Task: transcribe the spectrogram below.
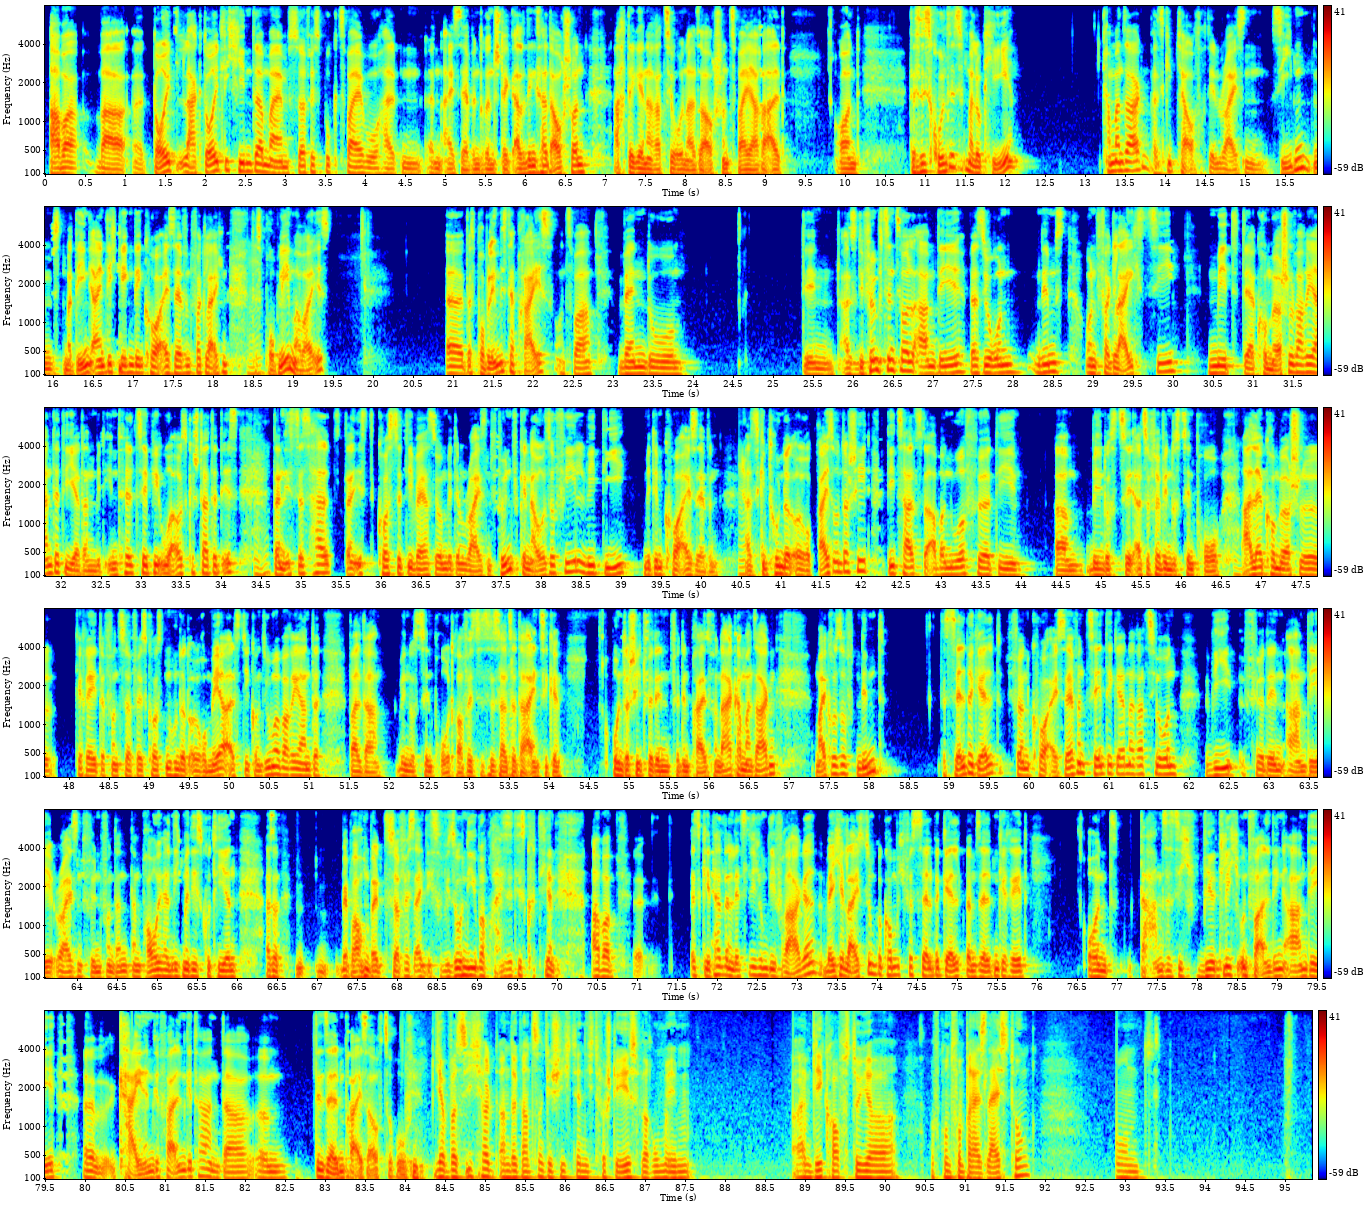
Aber war, äh, deut, lag deutlich hinter meinem Surface Book 2, wo halt ein, ein i7 drin steckt. Allerdings halt auch schon achte Generation, also auch schon zwei Jahre alt. Und das ist grundsätzlich mal okay kann man sagen. Weil es gibt ja auch noch den Ryzen 7, dann müssten wir den eigentlich gegen den Core i7 vergleichen. Mhm. Das Problem aber ist, äh, das Problem ist der Preis. Und zwar, wenn du den, also die 15 Zoll AMD-Version nimmst und vergleichst sie mit der Commercial-Variante, die ja dann mit Intel-CPU ausgestattet ist, mhm. dann ist es halt, dann ist, kostet die Version mit dem Ryzen 5 genauso viel wie die mit dem Core i7. Ja. Also es gibt 100 Euro Preisunterschied, die zahlst du aber nur für die ähm, Windows 10, also für Windows 10 Pro. Mhm. Alle Commercial Geräte von Surface kosten 100 Euro mehr als die Consumer-Variante, weil da Windows 10 Pro drauf ist. Das ist also der einzige Unterschied für den, für den Preis. Von daher kann man sagen, Microsoft nimmt dasselbe Geld für einen Core i7 10. Generation wie für den AMD Ryzen 5 und dann, dann brauche ich halt nicht mehr diskutieren. Also wir brauchen bei Surface eigentlich sowieso nie über Preise diskutieren, aber äh, es geht halt dann letztlich um die Frage, welche Leistung bekomme ich für dasselbe Geld beim selben Gerät? Und da haben sie sich wirklich und vor allen Dingen AMD äh, keinen Gefallen getan, da ähm, denselben Preis aufzurufen. Ja, was ich halt an der ganzen Geschichte nicht verstehe, ist, warum eben AMD kaufst du ja aufgrund von Preis-Leistung. Und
